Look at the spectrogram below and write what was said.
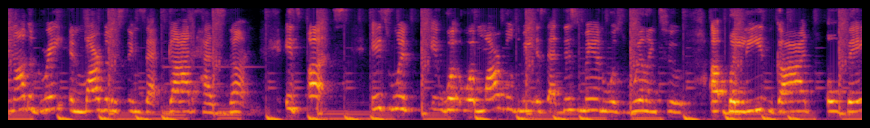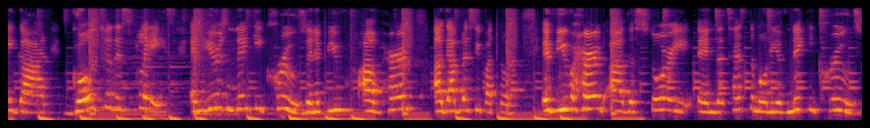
and all the great and marvelous things that God has done. It's us it's when it, what, what marvels me is that this man was willing to uh, believe God, obey God, go to this place. And here's Nicky Cruz. And if you've uh, heard, uh, God bless you, Pastora. If you've heard uh, the story and the testimony of Nicky Cruz,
